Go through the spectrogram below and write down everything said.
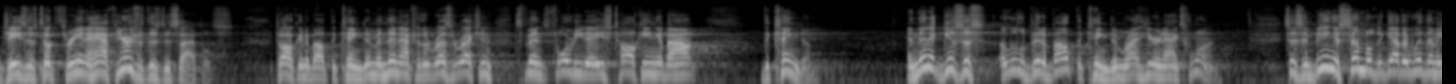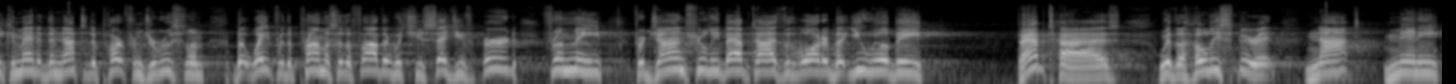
Jesus took three and a half years with his disciples talking about the kingdom. And then after the resurrection, spends 40 days talking about the kingdom. And then it gives us a little bit about the kingdom right here in Acts 1. It says, And being assembled together with them, he commanded them not to depart from Jerusalem, but wait for the promise of the Father, which you said you've heard from me. For John truly baptized with water, but you will be baptized with the Holy Spirit not many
